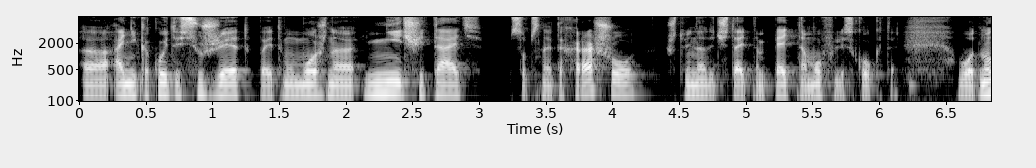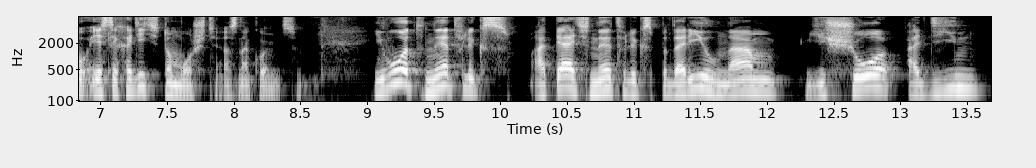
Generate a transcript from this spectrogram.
а, а не какой-то сюжет, поэтому можно не читать собственно, это хорошо, что не надо читать там 5 томов или сколько-то. Вот, ну, если хотите, то можете ознакомиться. И вот Netflix, опять Netflix подарил нам еще один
